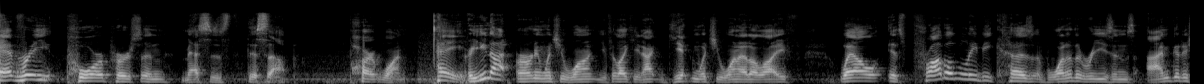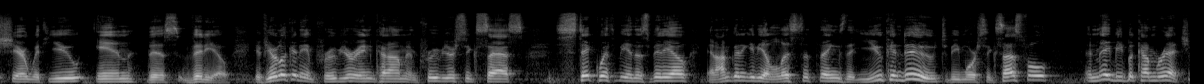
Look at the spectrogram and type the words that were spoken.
every poor person messes this up. Part one. Hey are you not earning what you want? You feel like you're not getting what you want out of life? Well it's probably because of one of the reasons I'm going to share with you in this video. If you're looking to improve your income improve your success stick with me in this video and I'm going to give you a list of things that you can do to be more successful and maybe become rich.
